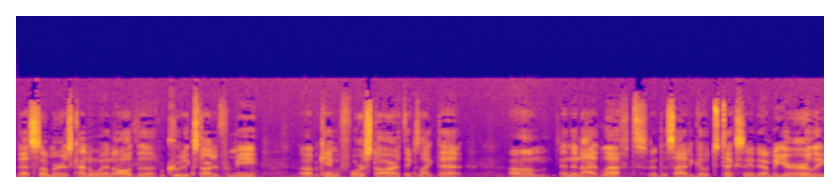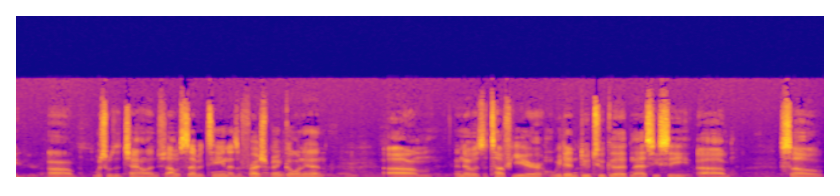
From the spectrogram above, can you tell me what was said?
that summer is kind of when all the recruiting started for me. Uh, became a four star, things like that. Um, and then I left and decided to go to Texas A&M a year early, um, which was a challenge. I was 17 as a freshman going in, um, and it was a tough year. We didn't do too good in the SEC, um, so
